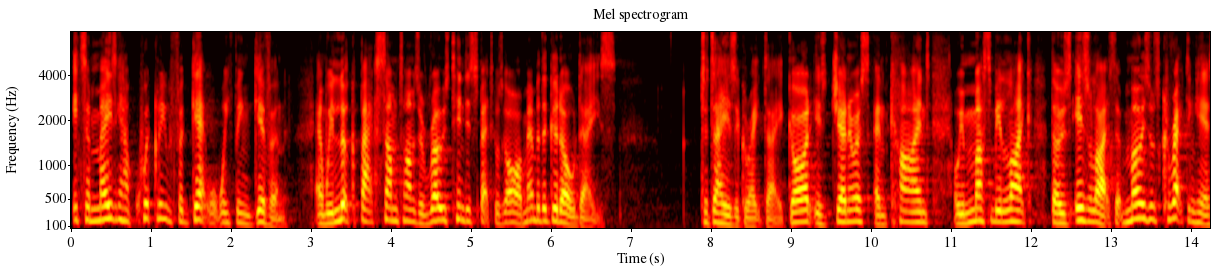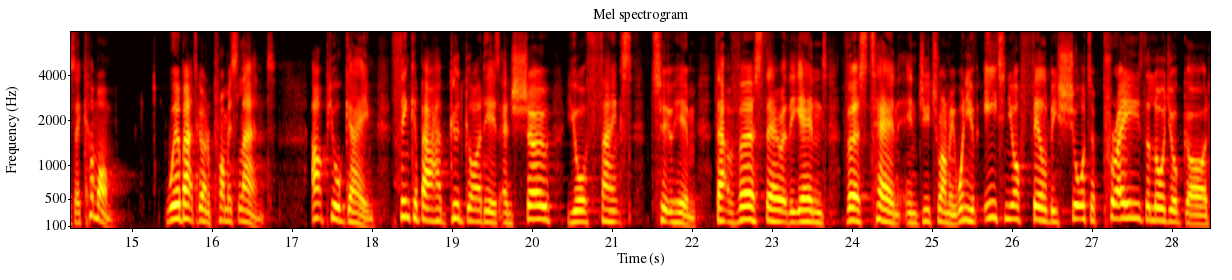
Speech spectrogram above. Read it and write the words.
It's amazing how quickly we forget what we've been given. And we look back sometimes with rose tinted spectacles, go, oh, I remember the good old days. Today is a great day. God is generous and kind, and we mustn't be like those Israelites that Moses was correcting here. Say, come on, we're about to go a promised land. Up your game. Think about how good God is and show your thanks to Him. That verse there at the end, verse 10 in Deuteronomy when you've eaten your fill, be sure to praise the Lord your God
